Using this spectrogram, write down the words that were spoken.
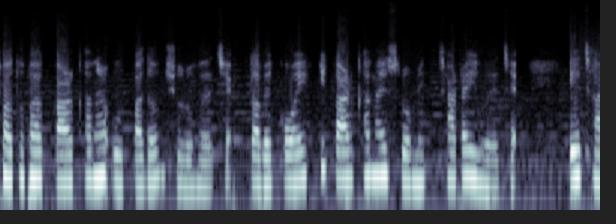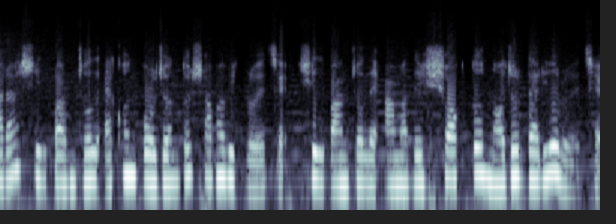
শতভাগ কারখানার উৎপাদন শুরু হয়েছে, তবে কয়েকটি কারখানায় শ্রমিক ছাঁটাই হয়েছে। এছাড়া শিল্পাঞ্চল এখন পর্যন্ত স্বাভাবিক রয়েছে। শিল্পাঞ্চলে আমাদের শক্ত নজরদারিও রয়েছে।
